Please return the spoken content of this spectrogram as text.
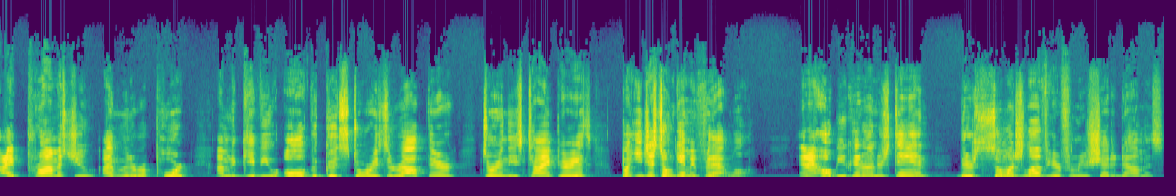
I promised you I'm going to report. I'm going to give you all the good stories that are out there during these time periods, but you just don't get me for that long. And I hope you can understand. There's so much love here from your Shedadamas,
